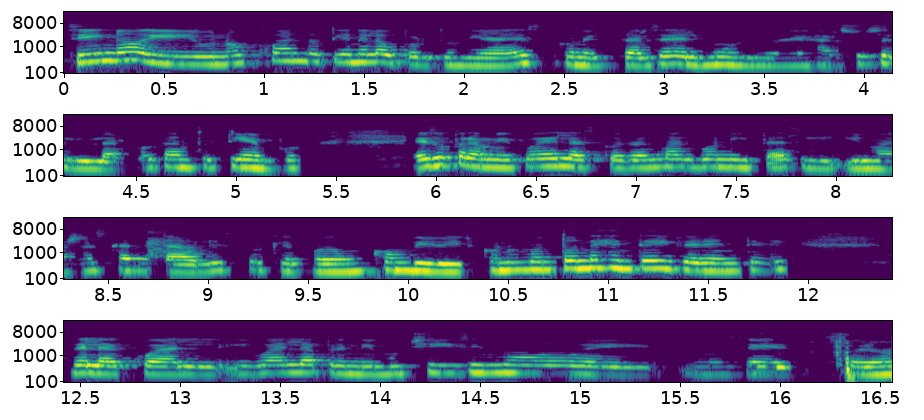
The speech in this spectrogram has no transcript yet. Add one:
Sí, no, y uno cuando tiene la oportunidad de desconectarse del mundo, de dejar su celular por tanto tiempo, eso para mí fue de las cosas más bonitas y, más rescatables porque fue un convivir con un montón de gente diferente, de la cual igual aprendí muchísimo, no sé, fueron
